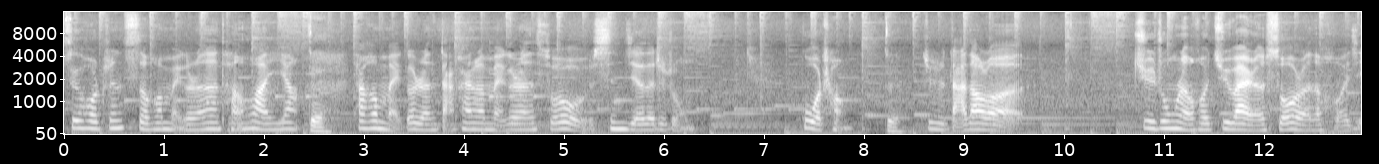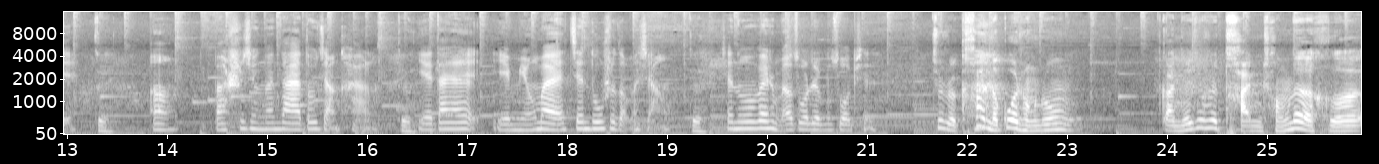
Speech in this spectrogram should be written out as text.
最后真次和每个人的谈话一样，对，他和每个人打开了每个人所有心结的这种过程，对，就是达到了剧中人和剧外人所有人的和解，对，嗯，把事情跟大家都讲开了，对。也大家也明白监督是怎么想的，对，监督为什么要做这部作品，就是看的过程中，感觉就是坦诚的和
